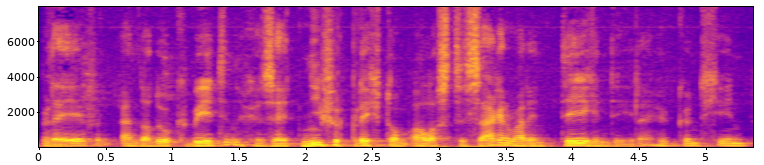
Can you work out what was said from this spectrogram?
blijven en dat ook weten. Je bent niet verplicht om alles te zeggen, maar in tegendeel. Je kunt geen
